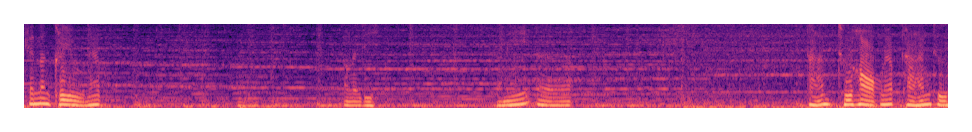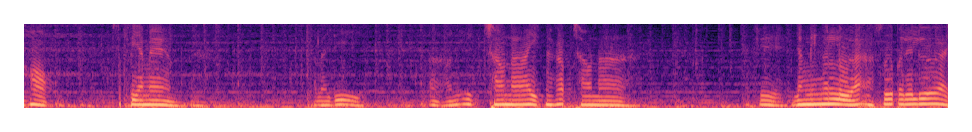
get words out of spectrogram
แคนนอนคริวนะครับเอาอะไรดี อันนี้เอ่อานถือหอกนะครับ ฐานถือหอก สเปียร์แมน อะไรดีอ่าอันนี้อีกชาวนาอีกนะครับ ชาวนา โอเค ยังมีเงินเหลืออะซื้อไปเรื่อย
